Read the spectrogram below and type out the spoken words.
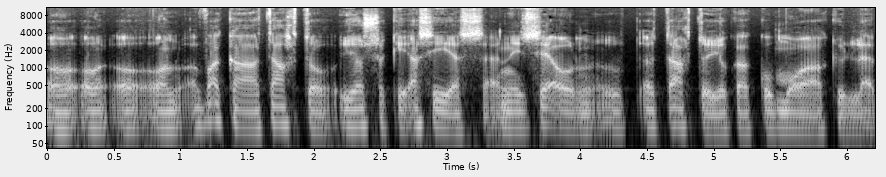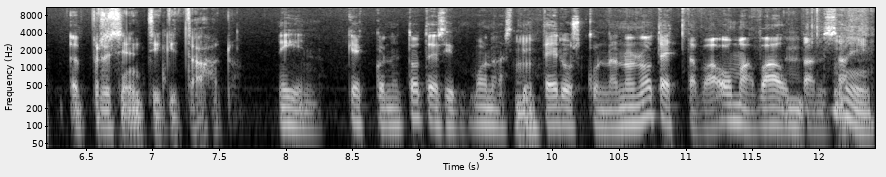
on, on vakaa tahto jossakin asiassa, niin se on tahto, joka kumoaa kyllä presidentinkin tahdon. Niin, Kekkonen totesi monasti, mm. että eduskunnan on otettava oma valtansa. Mm, niin.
